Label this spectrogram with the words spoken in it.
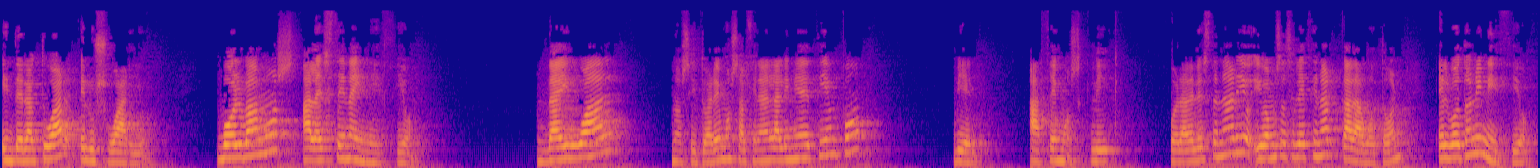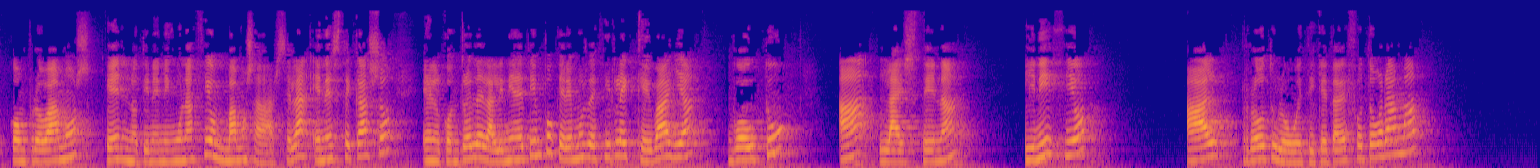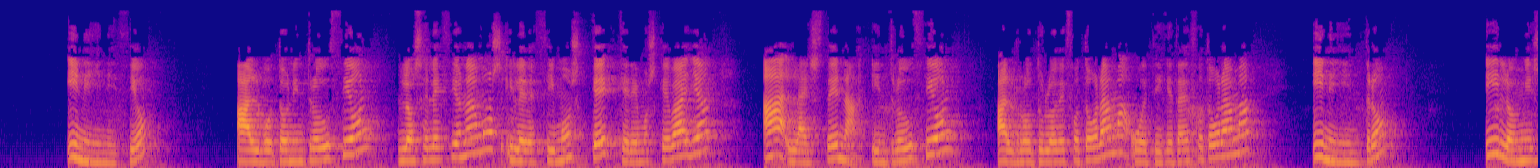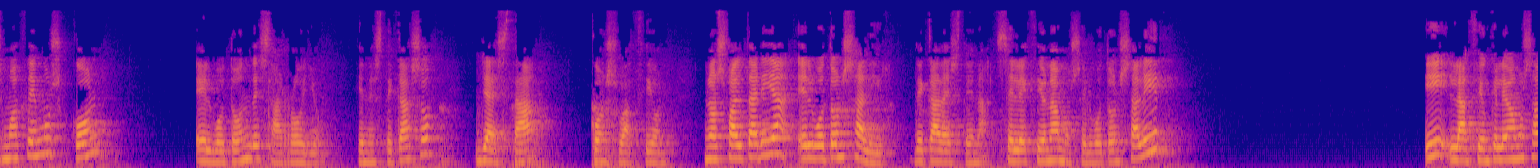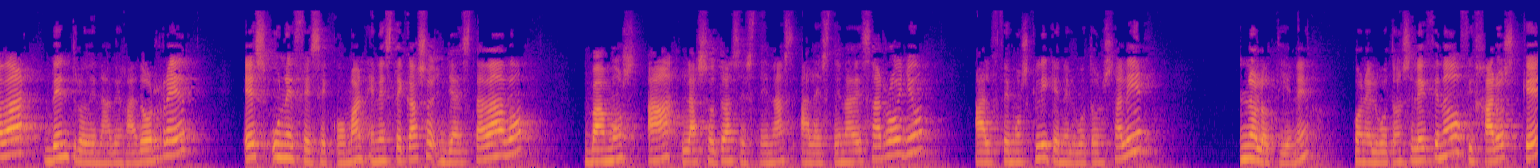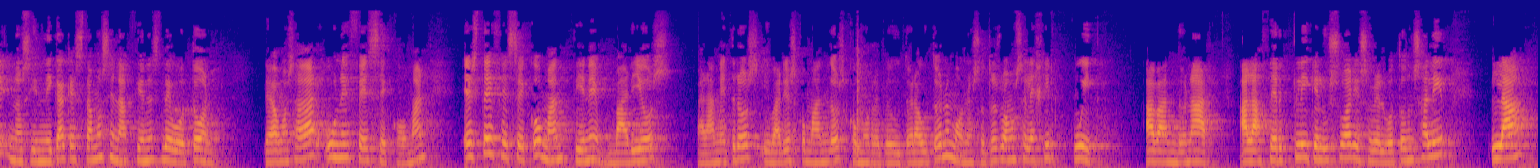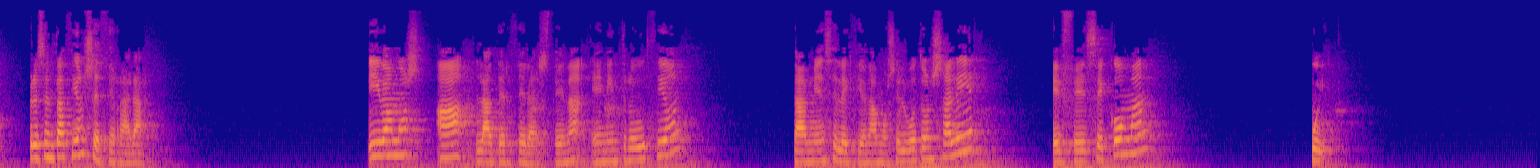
interactuar el usuario. Volvamos a la escena inicio. Da igual, nos situaremos al final en la línea de tiempo. Bien, hacemos clic fuera del escenario y vamos a seleccionar cada botón. El botón inicio, comprobamos que no tiene ninguna acción, vamos a dársela. En este caso, en el control de la línea de tiempo queremos decirle que vaya, go to, a la escena inicio, al rótulo o etiqueta de fotograma, ini inicio. Al botón introducción lo seleccionamos y le decimos que queremos que vaya a la escena introducción, al rótulo de fotograma o etiqueta de fotograma, ini intro. Y lo mismo hacemos con el botón desarrollo, que en este caso ya está con su acción. Nos faltaría el botón salir de cada escena. Seleccionamos el botón salir y la acción que le vamos a dar dentro de navegador red es un FS command. En este caso ya está dado. Vamos a las otras escenas, a la escena desarrollo, hacemos clic en el botón salir, no lo tiene. Con el botón seleccionado, fijaros que nos indica que estamos en acciones de botón. Le vamos a dar un FS command. Este FS command tiene varios parámetros y varios comandos como reproductor autónomo. Nosotros vamos a elegir quit, abandonar. Al hacer clic el usuario sobre el botón salir, la presentación se cerrará. Y vamos a la tercera escena. En introducción también seleccionamos el botón salir, fs command, quit.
